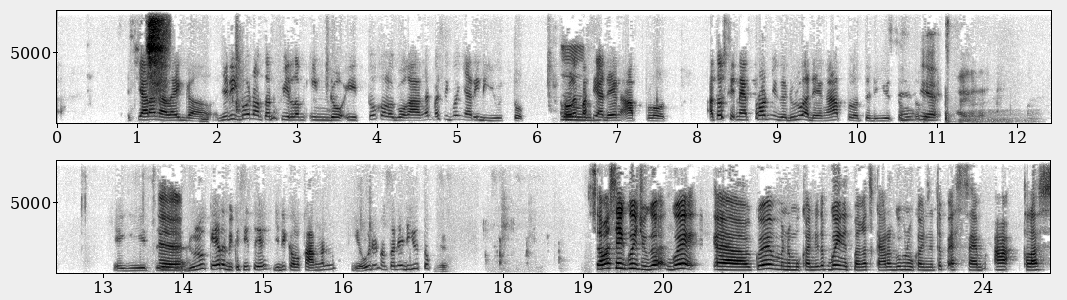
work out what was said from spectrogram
secara nggak legal. Jadi gue nonton film Indo itu kalau gue kangen pasti gue nyari di YouTube. Soalnya Hmm. pasti ada yang upload. Atau sinetron juga dulu ada yang upload tuh di YouTube tuh. Iya. Ayo. Kayak gitu. Iya. Dulu kayak lebih ke situ ya. Jadi kalau kangen ya udah nontonnya di YouTube. Sama sih gue juga, gue eh, gue menemukan YouTube, gue inget banget sekarang gue menemukan YouTube SMA kelas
